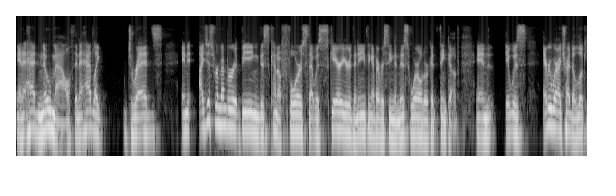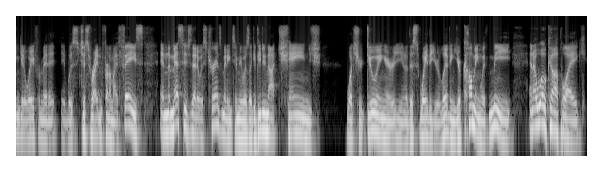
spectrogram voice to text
and it had no mouth, and it had like dreads and it, I just remember it being this kind of force that was scarier than anything I've ever seen in this world or could think of. And it was everywhere I tried to look and get away from it, it, it was just right in front of my face. And the message that it was transmitting to me was like, if you do not change what you're doing or, you know, this way that you're living, you're coming with me. And I woke up like,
